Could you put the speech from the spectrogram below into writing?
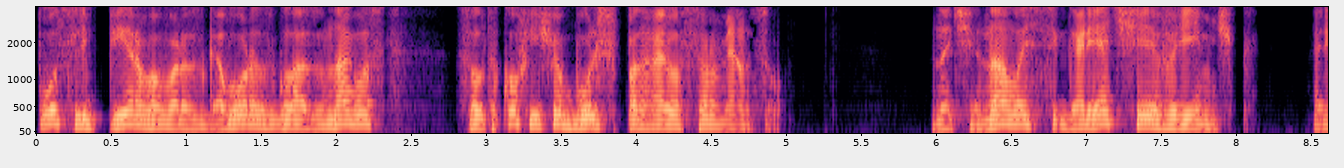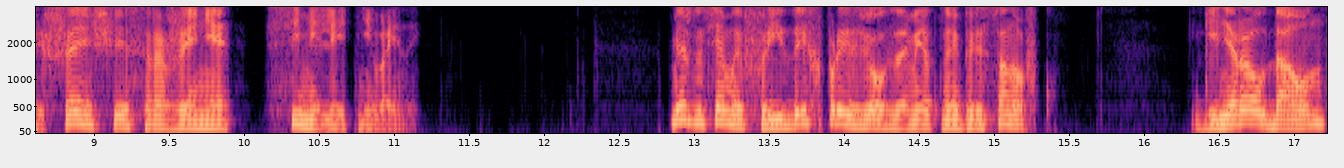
После первого разговора с глазу на глаз Салтыков еще больше понравился Румянцеву. Начиналось горячее времечко, решающее сражение Семилетней войны. Между тем и Фридрих произвел заметную перестановку. Генерал Даун,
